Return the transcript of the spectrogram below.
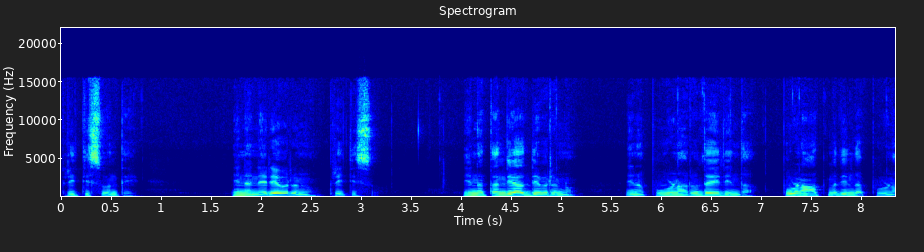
ಪ್ರೀತಿಸುವಂತೆ, ನಿನ್ನ ನೆರೆಯವರನ್ನು ಪ್ರೀತಿಸು. ನಿನ್ನ ತಂದೆಯಾದ ದೇವರನ್ನು ನಿನ್ನ ಪೂರ್ಣ ಹೃದಯದಿಂದ, ಪೂರ್ಣ ಆತ್ಮದಿಂದ, ಪೂರ್ಣ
